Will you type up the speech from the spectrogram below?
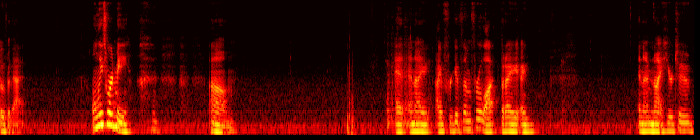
over that. Only toward me. um, and, and I I forgive them for a lot, but I, I and I'm not here to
